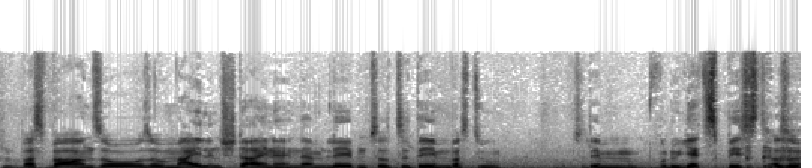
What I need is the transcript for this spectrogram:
was waren so, so Meilensteine in deinem Leben, so zu dem, was du, zu dem, wo du jetzt bist? Also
